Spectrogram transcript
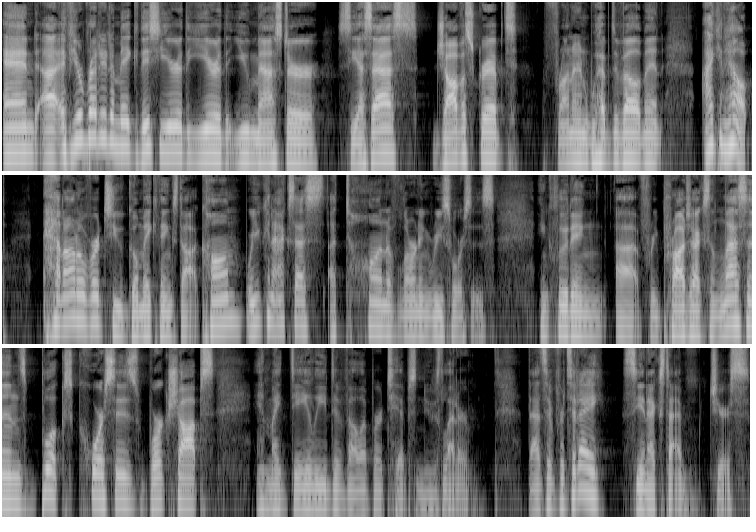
And uh, if you're ready to make this year the year that you master CSS, JavaScript, front end web development, I can help head on over to gomakethings.com where you can access a ton of learning resources, including uh, free projects and lessons, books, courses, workshops, and my daily developer tips newsletter. That's it for today. See you next time. Cheers.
